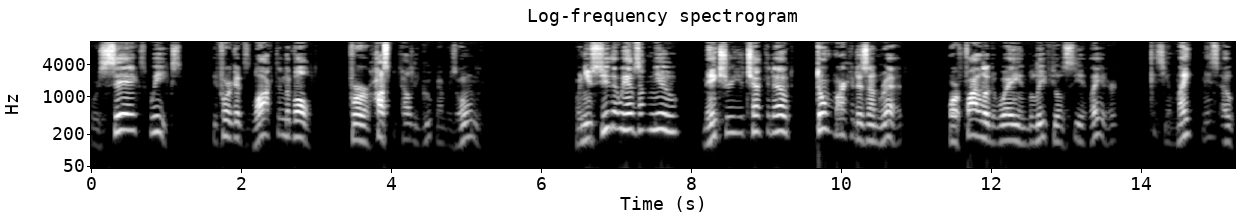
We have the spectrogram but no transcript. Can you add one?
for six weeks before it gets locked in the vault for hospitality group members only. When you see that we have something new, make sure you check it out. Don't mark it as unread or file it away in belief you'll see it later because you might miss out.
